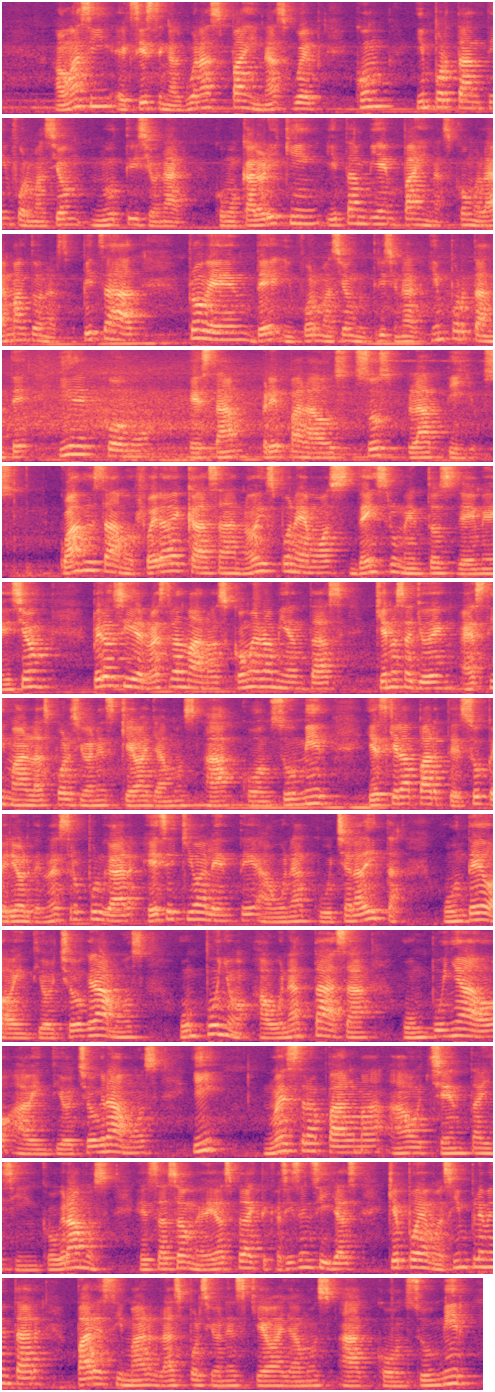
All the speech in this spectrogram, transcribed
Aún así existen algunas páginas web con importante información nutricional como Calorie King y también páginas como la de McDonald's o Pizza Hut proveen de información nutricional importante y de cómo están preparados sus platillos. Cuando estamos fuera de casa no disponemos de instrumentos de medición, pero sí de nuestras manos como herramientas que nos ayuden a estimar las porciones que vayamos a consumir. Y es que la parte superior de nuestro pulgar es equivalente a una cucharadita, un dedo a 28 gramos, un puño a una taza, un puñado a 28 gramos y nuestra palma a 85 gramos. Estas son medidas prácticas y sencillas que podemos implementar para estimar las porciones que vayamos a consumir.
